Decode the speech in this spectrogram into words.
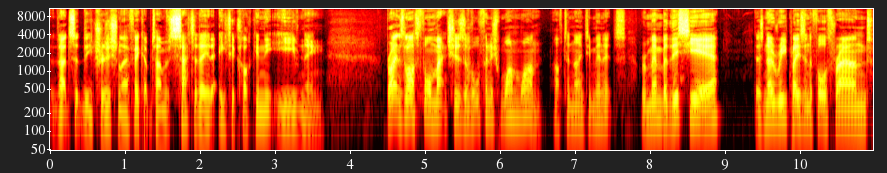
that's at the traditional FA Cup time of Saturday at 8 o'clock in the evening. Brighton's last four matches have all finished 1 1 after 90 minutes. Remember, this year, there's no replays in the fourth round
